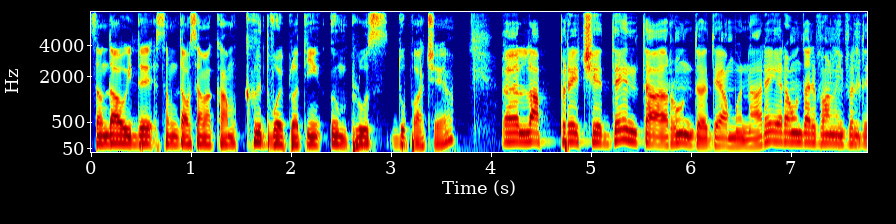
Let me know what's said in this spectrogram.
să-mi dau, idee, să-mi dau seama cam cât voi plăti în plus după aceea? La precedenta rundă de amânare era undeva la nivel de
